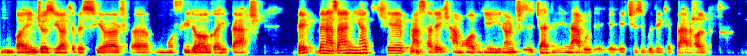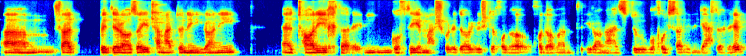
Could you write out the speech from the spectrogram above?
با این جزئیات بسیار مفید و آگاهی بخش. به نظر میاد که مسئله کم آبی ایران چیز جدیدی نبوده. یه چیزی بوده که به حال شاید به درازای تمدن ایرانی تاریخ داره. این گفته مشهور داریوش که خدا خداوند ایران از دروغ و خوشسالی نگه داره.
